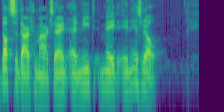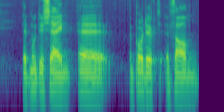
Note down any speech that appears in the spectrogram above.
dat ze daar gemaakt zijn en niet made in Israël. Het moet dus zijn uh, een product van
